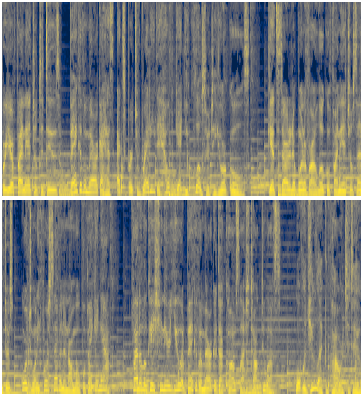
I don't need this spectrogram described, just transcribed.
For your financial to-dos, Bank of America has experts ready to help get you closer to your goals. Get started at one of our local financial centers or 24-7 in our mobile banking app. Find a location near you at bankofamerica.com slash talk to us. What would you like the power to do?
